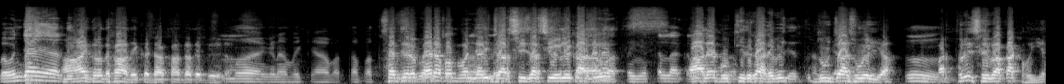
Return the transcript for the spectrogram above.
52000 ਦੀ? ਹਾਂ ਇਧਰੋਂ ਦਿਖਾ ਦੇ ਕਿੱਡਾ ਖਾਦਾ ਤੇ ਬੇਲ ਮੈਂ ਕਹਿਣਾ ਬਈ ਕਿਆ ਬਾਤਾਂ ਪਤਾ ਸੱਜੇ ਰੁਪਏ ਆਪਾਂ 52 ਦੀ ਜਰਸੀ ਜਰਸੀ ਅਗਲੇ ਕਰ ਦੇਣੇ ਆ ਲੈ ਬੁੱਥੀ ਦਿਖਾ ਦੇ ਵੀ ਦੂਜਾ ਹੀ ਆ ਪਰ ਥੋੜੀ ਸੇਵਾ ਘੱਟ ਹੋਈ ਆ।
